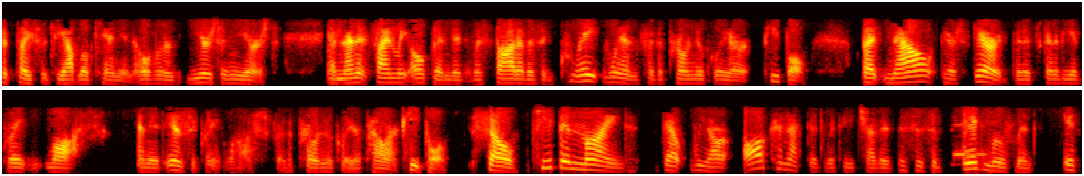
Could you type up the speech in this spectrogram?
took place at Diablo Canyon over years and years. And then it finally opened and it was thought of as a great win for the pro nuclear people. But now they're scared that it's going to be a great loss. And it is a great loss for the pro nuclear power people. So keep in mind that we are all connected with each other. This is a big movement. It's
